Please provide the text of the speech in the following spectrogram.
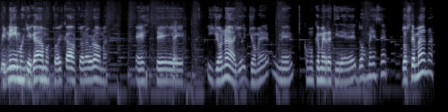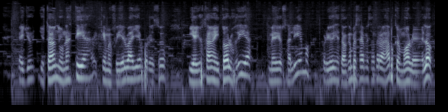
Vinimos, llegamos, todo el caos, toda la broma. Este, Y yo nada, yo, yo me, me- como que me retiré de dos meses, dos semanas. Ellos, yo estaba dando unas tías que me fui del valle por eso, y ellos estaban ahí todos los días, medio salíamos, pero yo dije, tengo que empezar a empezar a trabajar porque no me voy a volver loco.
